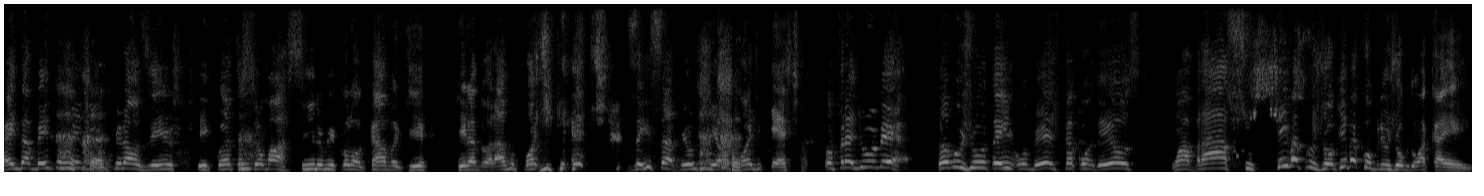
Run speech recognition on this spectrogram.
Ainda bem que eu peguei o finalzinho, enquanto o seu Marcílio me colocava aqui que ele adorava o podcast, sem saber o que é o podcast. Ô, Fred Uber, tamo junto, hein? Um beijo, fica com Deus. Um abraço. Quem vai para o jogo? Quem vai cobrir o jogo do Macaé?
